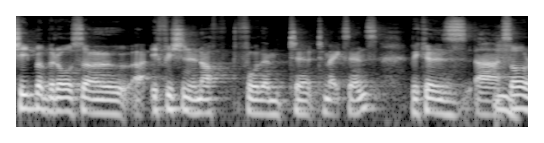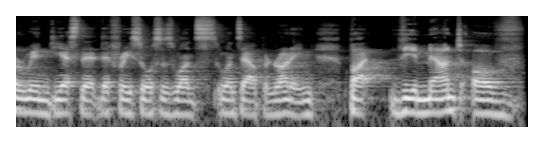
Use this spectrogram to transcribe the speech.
cheaper but also uh, efficient enough for them to, to make sense. Because uh, solar and wind yes they're, they're free sources once once they're up and running but the amount of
